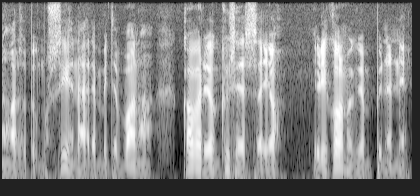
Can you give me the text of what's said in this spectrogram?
NHL-sopimus siihen nähden, miten vanha kaveri on kyseessä jo, yli 30, niin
